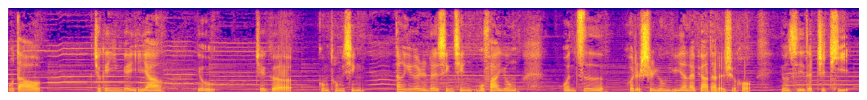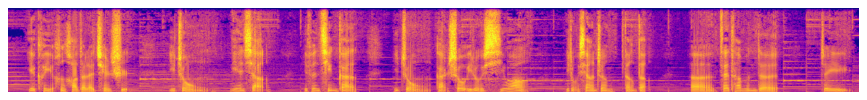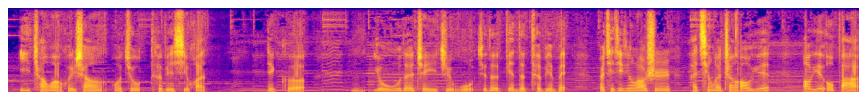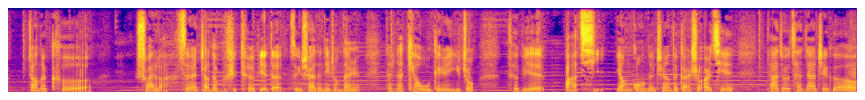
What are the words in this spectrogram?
舞蹈就跟音乐一样，有这个共通性。当一个人的心情无法用文字或者是用语言来表达的时候，用自己的肢体也可以很好的来诠释一种念想、一份情感、一种感受、一种希望、一种象征等等。呃，在他们的这一场晚会上，我就特别喜欢那个嗯尤物的这一支舞，觉得变得特别美。而且金星老师还请了张傲月，傲月欧巴长得可帅了，虽然长得不是特别的最帅的那种男人，但是他跳舞给人一种特别霸气、阳光的这样的感受。而且他就参加这个。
